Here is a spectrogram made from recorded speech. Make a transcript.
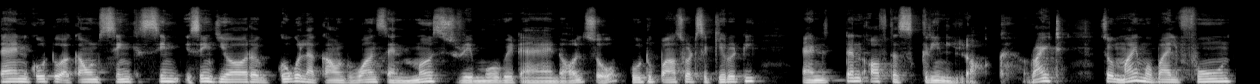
then go to account sync sync your google account once and must remove it and also go to password security and turn off the screen lock, right? So my mobile phone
